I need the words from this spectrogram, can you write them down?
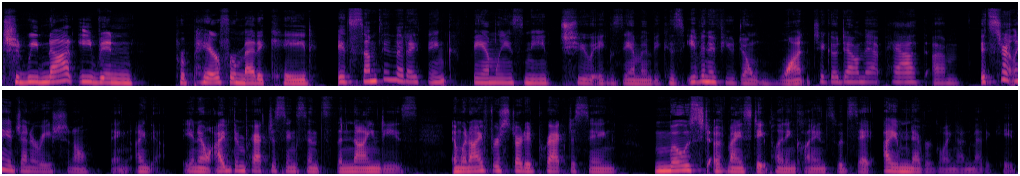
Should we not even prepare for Medicaid? It's something that I think families need to examine because even if you don't want to go down that path, um, it's certainly a generational thing. I You know, I've been practicing since the 90s. And when I first started practicing, most of my estate planning clients would say, I am never going on Medicaid.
